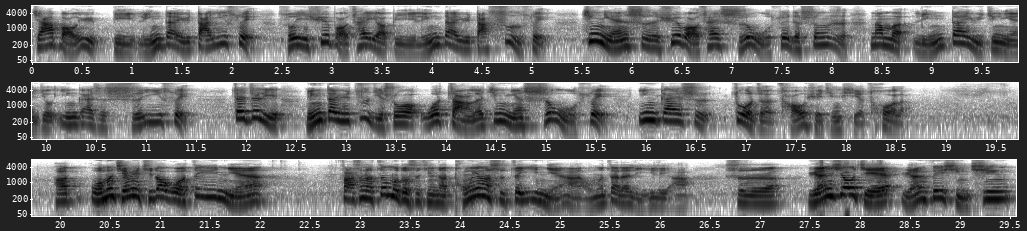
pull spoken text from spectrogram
贾宝玉比林黛玉大一岁，所以薛宝钗要比林黛玉大四岁。今年是薛宝钗十五岁的生日，那么林黛玉今年就应该是十一岁。在这里，林黛玉自己说：“我长了今年十五岁。”应该是作者曹雪芹写错了。好，我们前面提到过，这一年发生了这么多事情呢。同样是这一年啊，我们再来理一理啊。是元宵节，元妃省亲，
